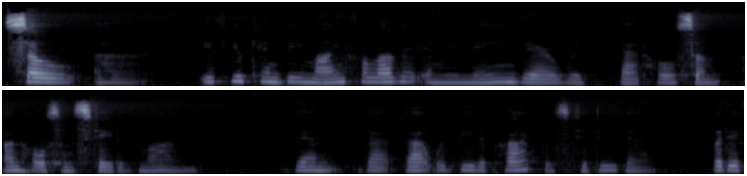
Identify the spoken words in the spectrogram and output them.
So, uh, if you can be mindful of it and remain there with that wholesome, unwholesome state of mind, then that, that would be the practice to do that. But if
